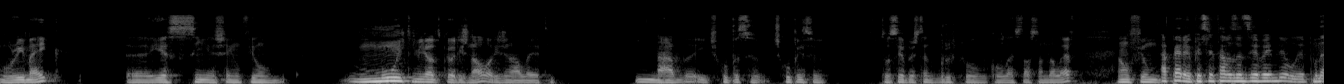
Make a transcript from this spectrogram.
o remake. ah, esse sim, achei um filme muito melhor do que o original. O original é tipo nada. E desculpa se, desculpem se eu estou a ser bastante brusco com, o Last House on the Left. É um filme. Ah, pera, eu pensei que estavas a dizer bem dele. É porque...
